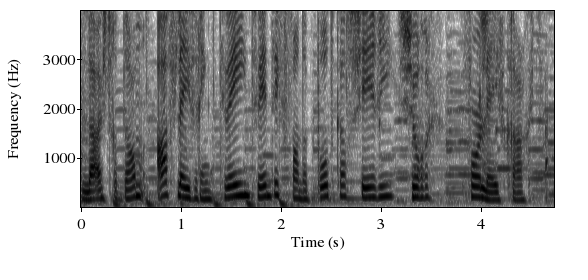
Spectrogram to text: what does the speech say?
Luister dan aflevering 22 van de podcastserie Zorg voor Leefkracht.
